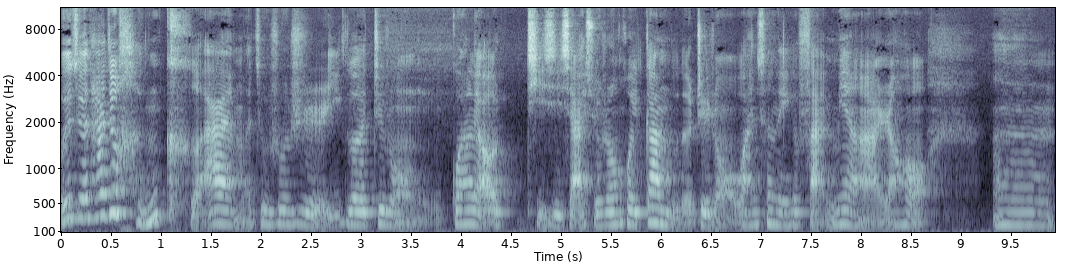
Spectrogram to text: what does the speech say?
我就觉得他就很可爱嘛，就说是一个这种官僚体系下学生会干部的这种完全的一个反面啊，然后，嗯，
